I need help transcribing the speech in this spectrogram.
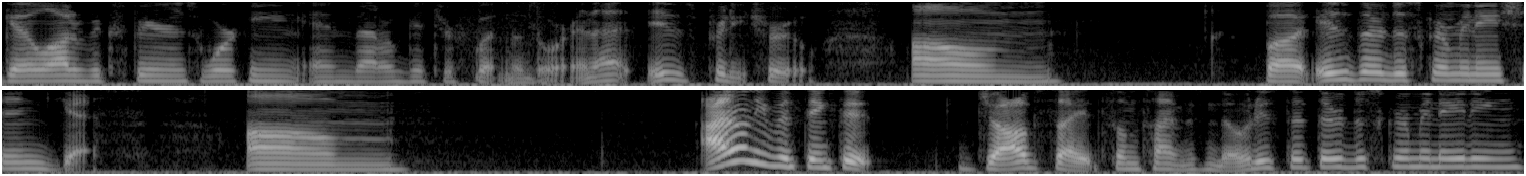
get a lot of experience working, and that'll get your foot in the door. And that is pretty true. Um, but is there discrimination? Yes. Um, I don't even think that job sites sometimes notice that they're discriminating.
